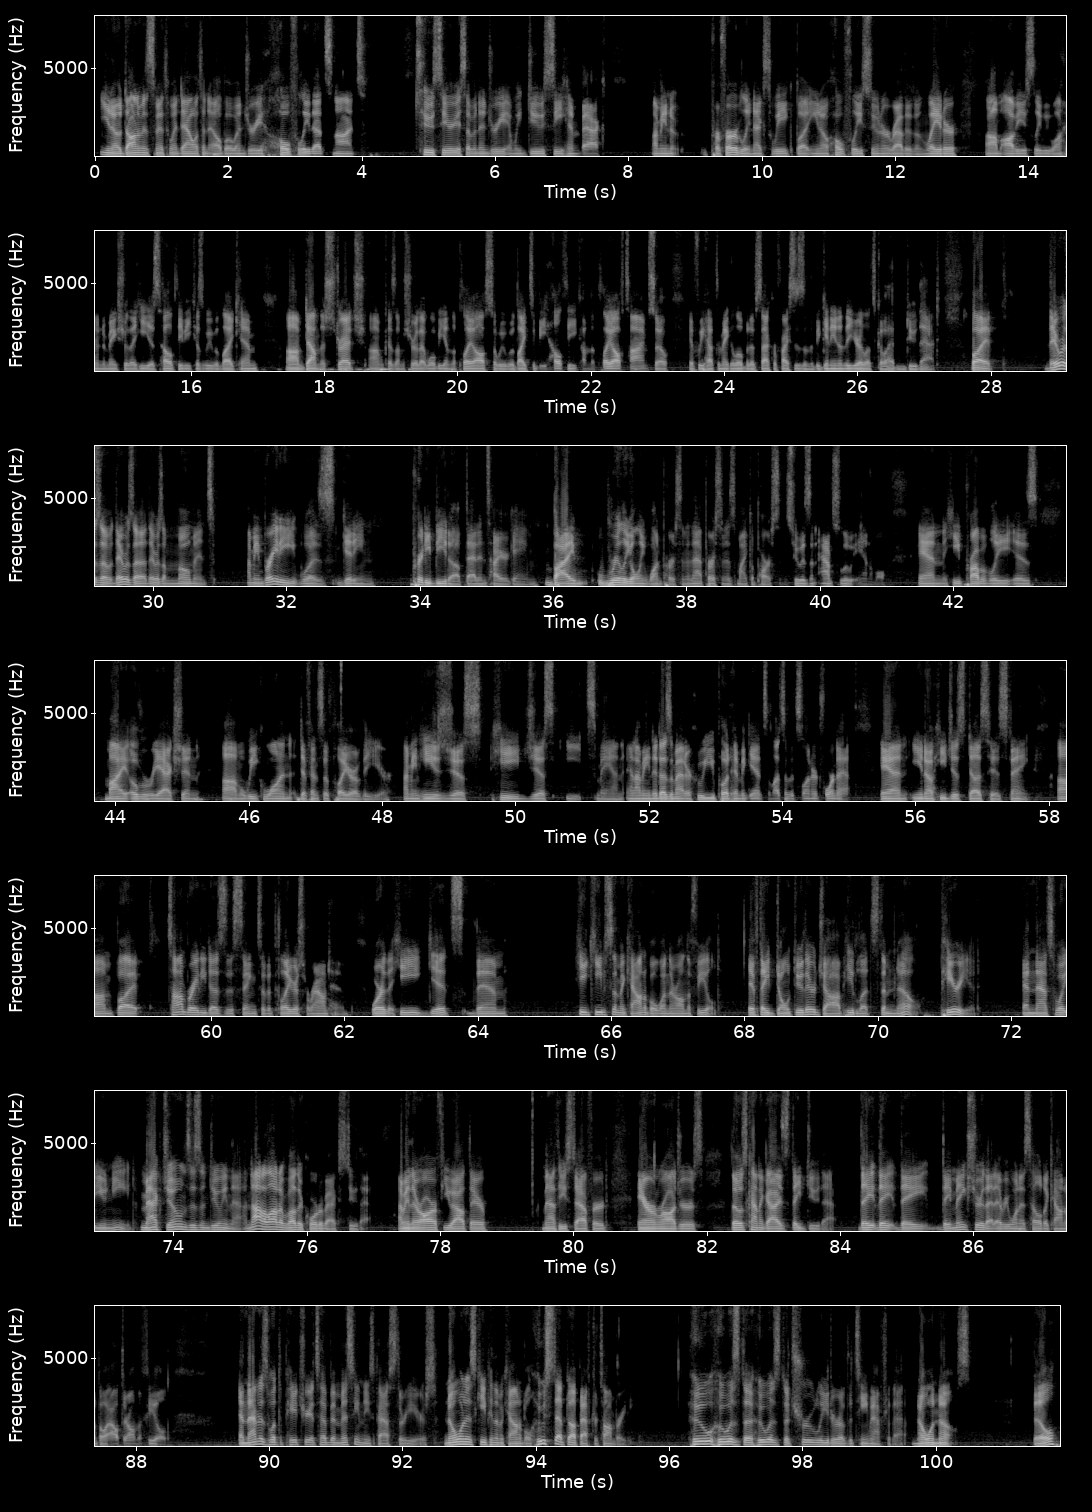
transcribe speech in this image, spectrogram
you know, Donovan Smith went down with an elbow injury. Hopefully, that's not too serious of an injury, and we do see him back. I mean, preferably next week, but you know, hopefully sooner rather than later. Um, obviously, we want him to make sure that he is healthy because we would like him um, down the stretch because um, I'm sure that we'll be in the playoffs. So we would like to be healthy come the playoff time. So if we have to make a little bit of sacrifices in the beginning of the year, let's go ahead and do that. But there was a there was a there was a moment. I mean, Brady was getting pretty beat up that entire game by really only one person, and that person is Micah Parsons, who is an absolute animal. And he probably is my overreaction um, week one defensive player of the year. I mean, he's just he just eats, man. And I mean, it doesn't matter who you put him against, unless if it's Leonard Fournette, and you know he just does his thing. Um, but Tom Brady does this thing to the players around him where that he gets them he keeps them accountable when they're on the field. If they don't do their job, he lets them know. Period. And that's what you need. Mac Jones isn't doing that. Not a lot of other quarterbacks do that. I mean, there are a few out there. Matthew Stafford, Aaron Rodgers, those kind of guys, they do that. They they they they make sure that everyone is held accountable out there on the field. And that is what the Patriots have been missing these past three years. No one is keeping them accountable. Who stepped up after Tom Brady? Who who was the who was the true leader of the team after that? No one knows. Bill?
